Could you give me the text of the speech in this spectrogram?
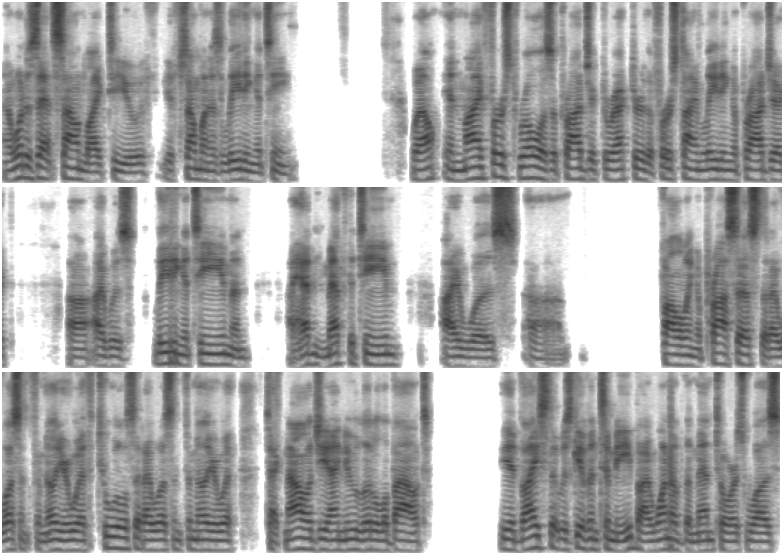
And what does that sound like to you if, if someone is leading a team? Well, in my first role as a project director, the first time leading a project, uh, I was leading a team and I hadn't met the team. I was uh, following a process that I wasn't familiar with, tools that I wasn't familiar with, technology I knew little about. The advice that was given to me by one of the mentors was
